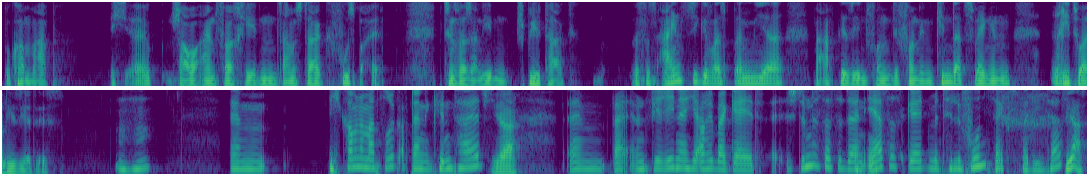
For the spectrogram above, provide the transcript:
bekommen habe. Ich äh, schaue einfach jeden Samstag Fußball, beziehungsweise an jedem Spieltag. Das ist das Einzige, was bei mir, mal abgesehen von, von den Kinderzwängen, ritualisiert ist. Ähm, ich komme nochmal zurück auf deine Kindheit. Ja, Ähm, weil, und wir reden ja hier auch über Geld. Stimmt es, dass du dein erstes Geld mit Telefonsex verdient hast? ja.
